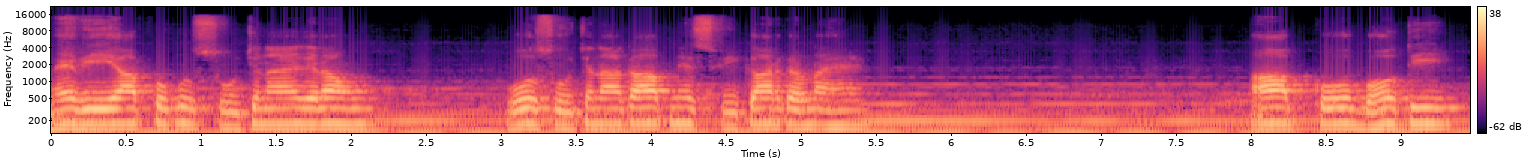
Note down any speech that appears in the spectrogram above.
मैं भी आपको कुछ सूचनाएँ दे रहा हूँ। वो सूचना का आपने स्वीकार करना है। आपको बहुत ही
